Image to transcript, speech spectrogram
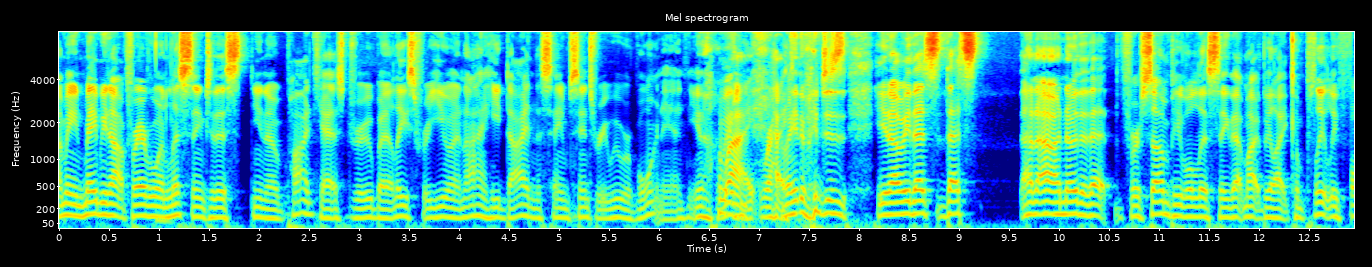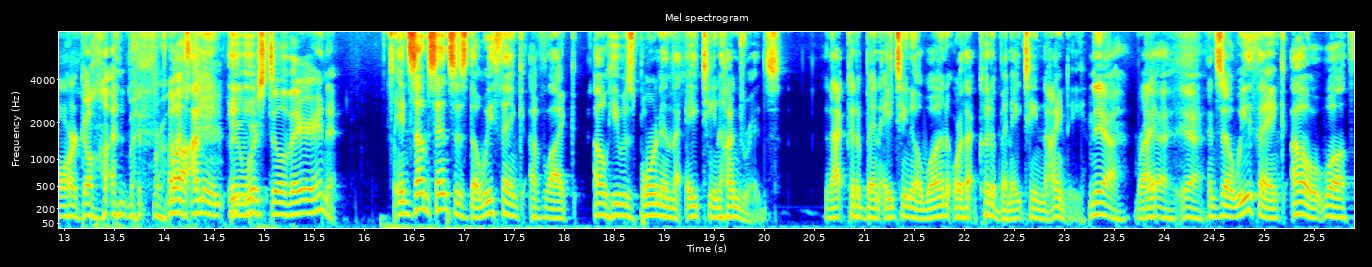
I mean, maybe not for everyone listening to this, you know, podcast, Drew, but at least for you and I, he died in the same century we were born in. You know, I mean? Right, right. I mean, which is, you know, I mean, that's that's. I know, I know that, that for some people listening, that might be like completely far gone, but for Well, us, I mean, it- we're still there in it. in some senses though we think of like oh he was born in the 1800s that could have been 1801 or that could have been 1890 Yeah, right Yeah, yeah. and so we think oh well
